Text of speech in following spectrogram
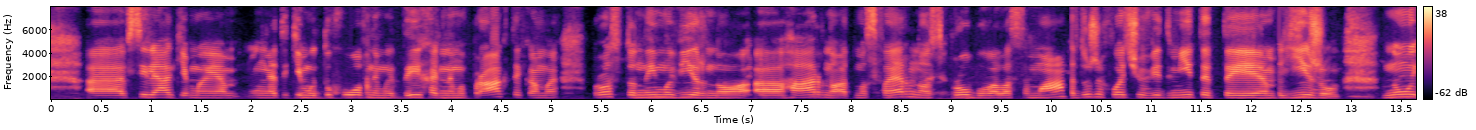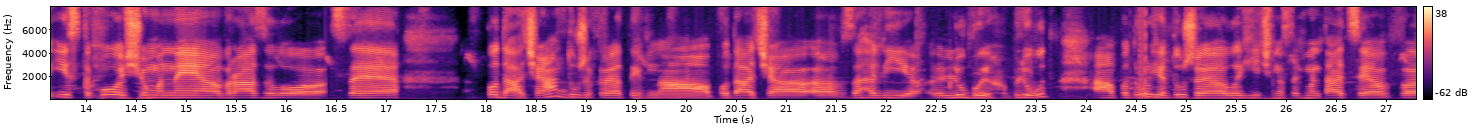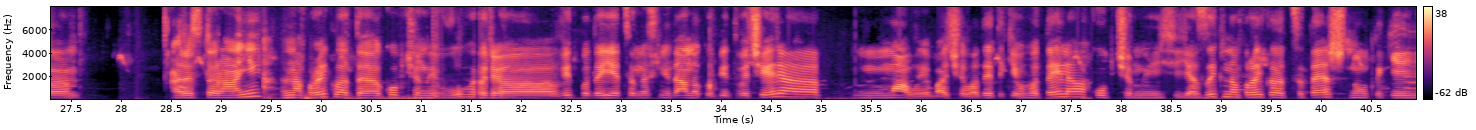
всілякими такими духовними дихальними практиками. Просто неймовірно гарно, атмосферно спробувала сама. Дуже хочу відмітити їжу. Ну і з такого, що мене вразило, це. Подача дуже креативна подача е, взагалі е, любих блюд. А по-друге, дуже логічна сегментація в ресторані. Наприклад, е, копчений вугор е, він подається на сніданок обід вечеря. Мало я бачила де такі в готелях. Копчений язик, наприклад, це теж ну такий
